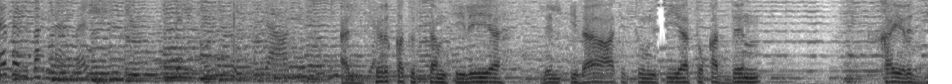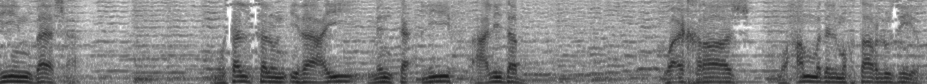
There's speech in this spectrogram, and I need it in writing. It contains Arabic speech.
هذا البرنامج ملك للإذاعة التونسية. الفرقة التمثيلية للإذاعة التونسية تقدم خير الدين باشا. مسلسل إذاعي من تأليف علي دب وإخراج محمد المختار لوزير.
